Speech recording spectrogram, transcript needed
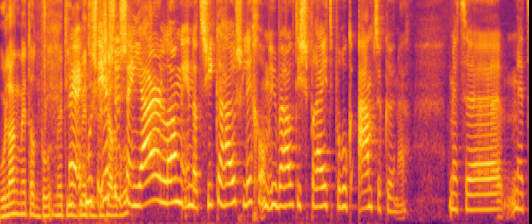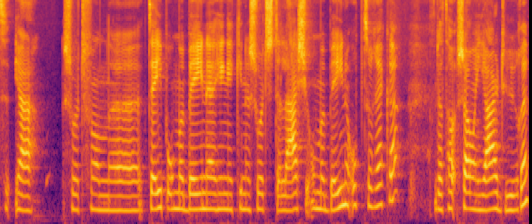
Hoe lang met, dat broek, met die, met ik die moest eerst dus broek? een jaar lang in dat ziekenhuis liggen om überhaupt die spreidbroek aan te kunnen. Met, eh, met ja, soort van eh, tape om mijn benen, hing ik in een soort stellage om mijn benen op te rekken. Dat zou een jaar duren.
